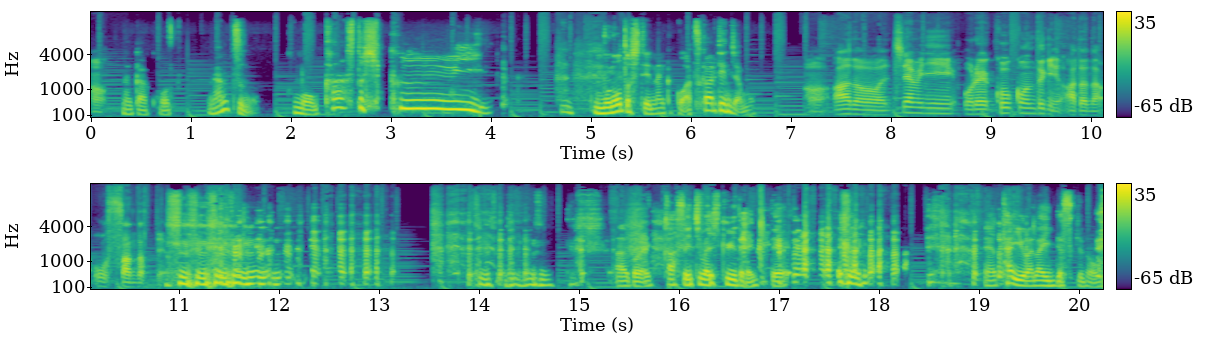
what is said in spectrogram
あ、なんかこう、なんつうのもうカースト低いものとしてなんかこう扱われてんじゃん、もう。ああの、ちなみに俺、高校の時のあだ名、おっさんだったよ。あ、これ、カースト一番低いとか言って。タイはないんですけどもね。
